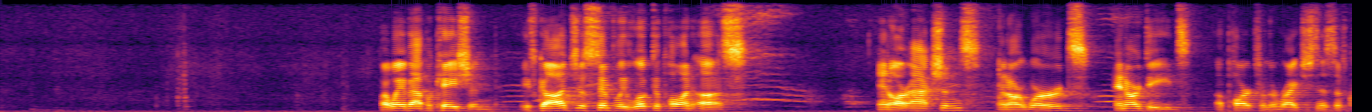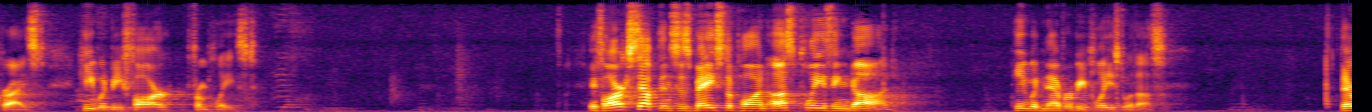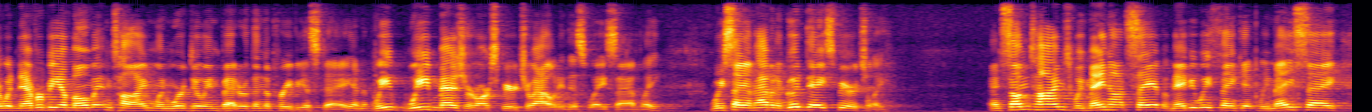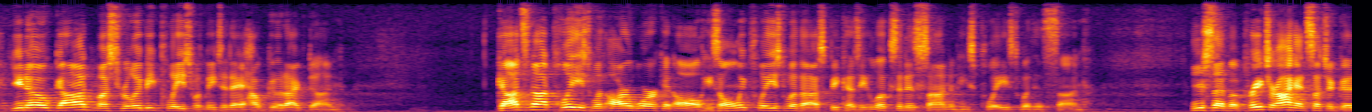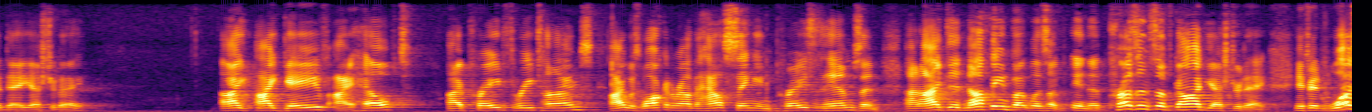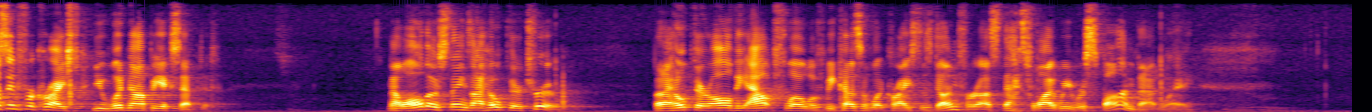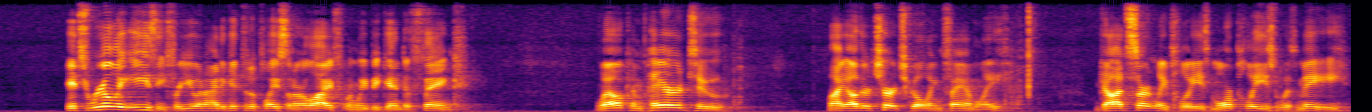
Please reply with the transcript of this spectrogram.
By way of application, if God just simply looked upon us and our actions and our words and our deeds apart from the righteousness of Christ, he would be far from pleased. If our acceptance is based upon us pleasing God, he would never be pleased with us. There would never be a moment in time when we're doing better than the previous day. And we, we measure our spirituality this way, sadly. We say, I'm having a good day spiritually. And sometimes we may not say it, but maybe we think it. We may say, you know, God must really be pleased with me today, how good I've done. God's not pleased with our work at all. He's only pleased with us because he looks at his son and he's pleased with his son. You said, but preacher, I had such a good day yesterday. I, I gave, I helped, I prayed three times. I was walking around the house singing praise and hymns, and, and I did nothing but was a, in the presence of God yesterday. If it wasn't for Christ, you would not be accepted. Now, all those things, I hope they're true. But I hope they're all the outflow of because of what Christ has done for us. That's why we respond that way. It's really easy for you and I to get to the place in our life when we begin to think, well, compared to my other church going family, God certainly pleased, more pleased with me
